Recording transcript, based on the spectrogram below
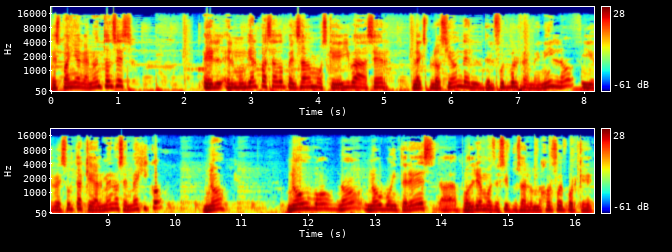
España ganó. Entonces, el, mundial pasado pensábamos que iba a ser la explosión del, del fútbol femenil, ¿no? Y resulta que al menos en México, no. No hubo, no, no hubo interés. Ah, podríamos decir, pues a lo mejor fue porque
